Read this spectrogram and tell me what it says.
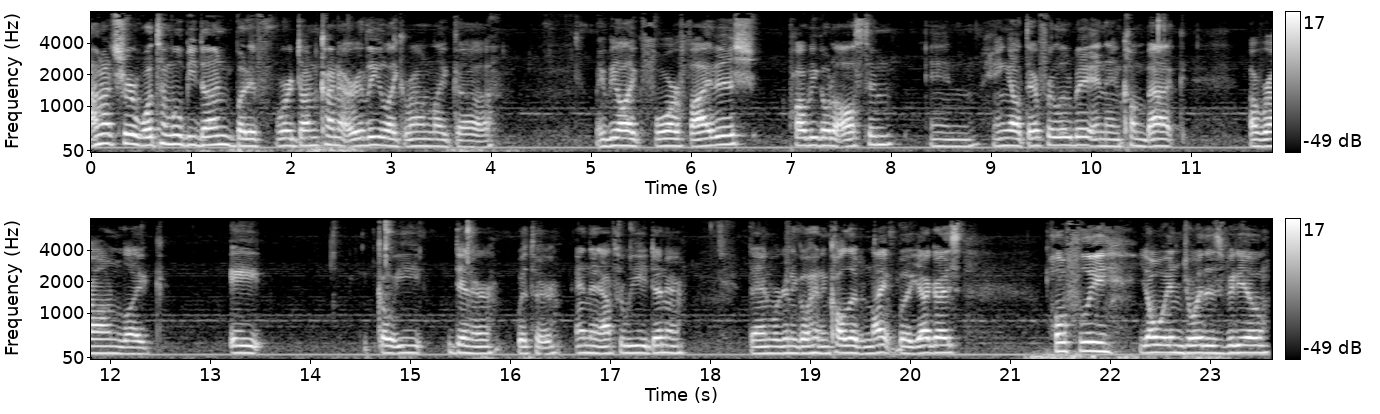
I'm not sure what time we'll be done, but if we're done kind of early, like around like uh, maybe like four or five ish, probably go to Austin and hang out there for a little bit and then come back around like 8 go eat dinner with her. And then after we eat dinner then we're gonna go ahead and call it a night. But yeah guys hopefully y'all enjoy this video.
